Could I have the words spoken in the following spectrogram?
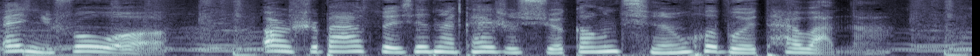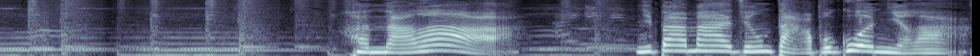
哎，你说我二十八岁现在开始学钢琴，会不会太晚呢？很难啊，你爸妈已经打不过你啦。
